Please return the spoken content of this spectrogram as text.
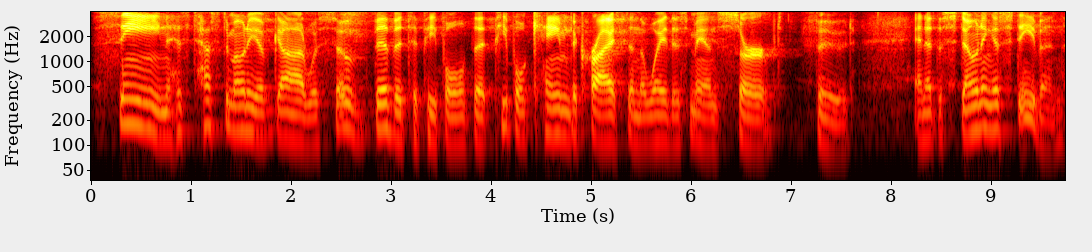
seen, his testimony of God was so vivid to people that people came to Christ in the way this man served food. And at the stoning of Stephen,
